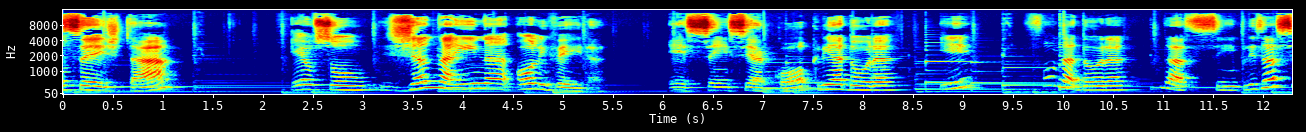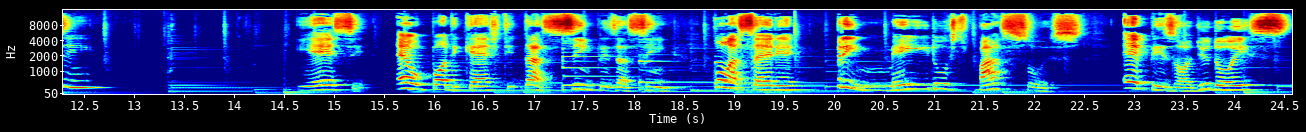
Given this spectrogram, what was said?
você está? Eu sou Janaína Oliveira, essência co-criadora e fundadora da Simples Assim. E esse é o podcast da Simples Assim, com a série Primeiros Passos, episódio 2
